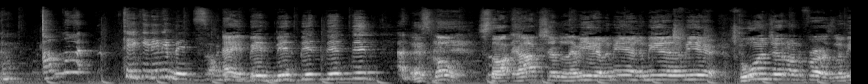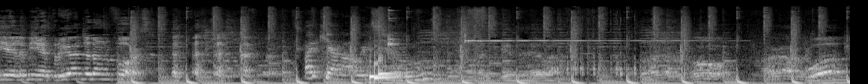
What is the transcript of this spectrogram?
I'm not taking any bids on Hey, bid, bid, bid, bid, bid. Let's go. Start the auction. Let me hear, let me hear, let me hear, let me hear. 200 on the first. Let me hear, let me hear. 300 on the first. I can't always do. Let's get the hell out. I gotta go. I gotta go.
